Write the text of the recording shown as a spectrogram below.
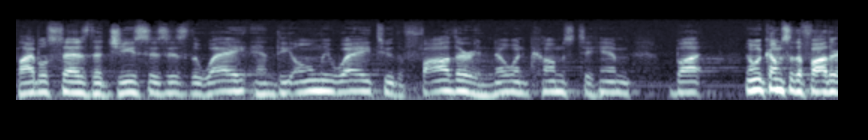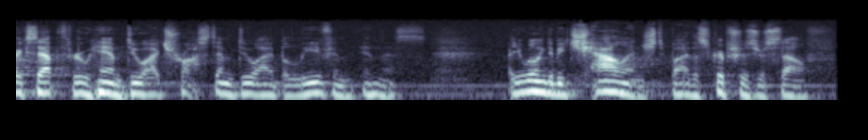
Bible says that Jesus is the way and the only way to the Father, and no one comes to him but no one comes to the Father except through him. Do I trust him? Do I believe him in this? Are you willing to be challenged by the scriptures yourself?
